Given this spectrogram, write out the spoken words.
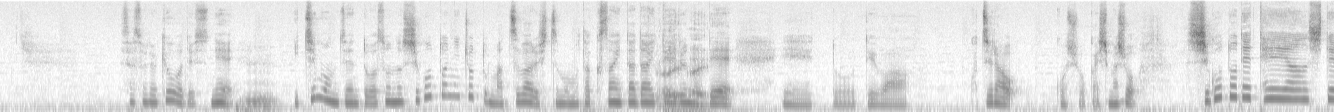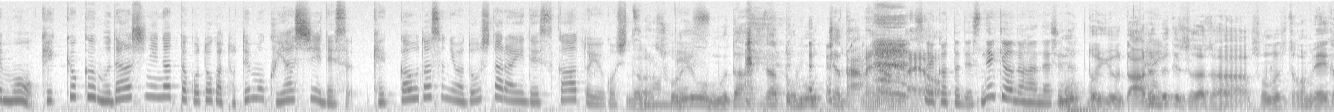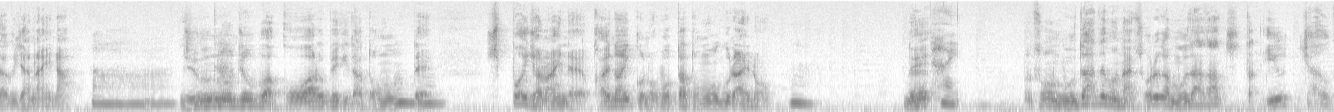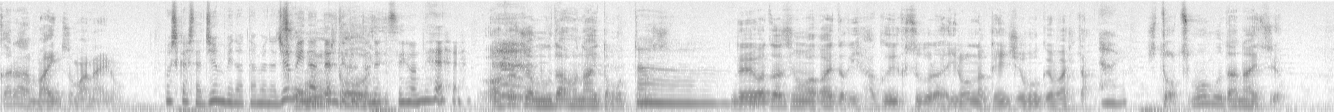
さあそれでは今日はですね、うん、一問前とはその仕事にちょっとまつわる質問もたくさんいただいているので、はいはい、えっとではこちらをご紹介しましょう。仕事で提案しても結局無駄足になったことがとても悔しいです。結果を出すにはどうしたらいいですかというご質問です。だからそれを無駄足だと思っちゃダメなんだよ。そういうことですね今日の話もっと言うとあるべき姿がさ、はい、その人が明確じゃないな。自分のジョブはこうあるべきだと思って、うん失敗じゃないんだよ。階段1個登ったと思うぐらいの、うん、ね、はい、その無駄でもない。それが無駄だっつった言っちゃうから前に進まないのもしかしたら準備のための準備になってるってことですよね。私は無駄はないと思ってます。で私も若い時100いくつぐらいいろんな研修を受けました、はい、一つも無駄ないですよ。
